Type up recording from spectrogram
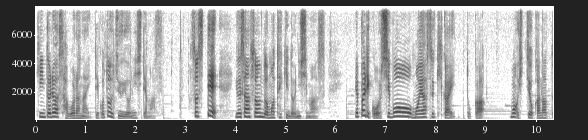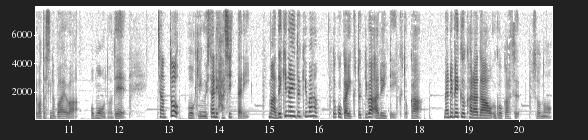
筋トレはサボらないっていうことを重要にしてます。そして有酸素運動も適度にします。やっぱりこう脂肪を燃やす機会とかも必要かなって私の場合は思うのでちゃんとウォーキングしたり走ったりまあできない時はどこか行く時は歩いていくとかなるべく体を動かす。その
